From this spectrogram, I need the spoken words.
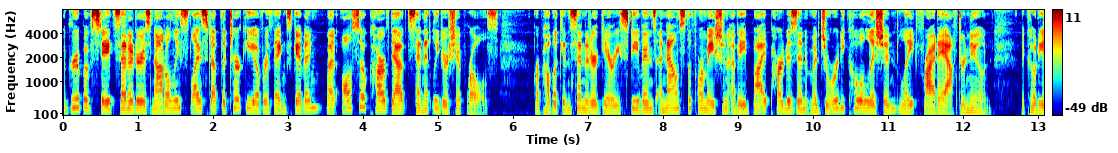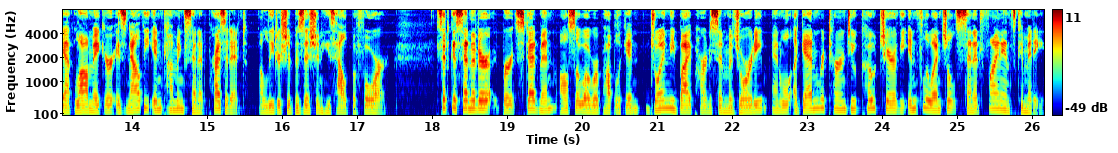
A group of state senators not only sliced up the turkey over Thanksgiving, but also carved out Senate leadership roles. Republican Senator Gary Stevens announced the formation of a bipartisan majority coalition late Friday afternoon. The Kodiak lawmaker is now the incoming Senate president, a leadership position he's held before. Sitka Senator Bert Stedman, also a Republican, joined the bipartisan majority and will again return to co chair the influential Senate Finance Committee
